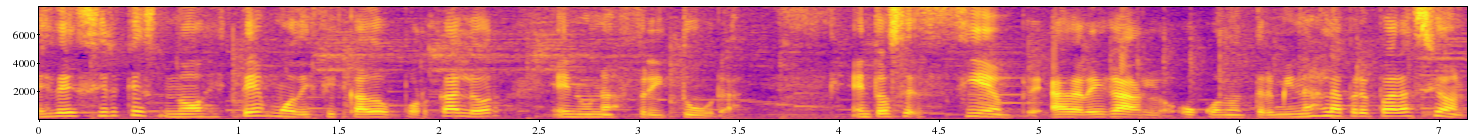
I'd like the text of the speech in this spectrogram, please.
es decir, que no esté modificado por calor en una fritura. Entonces siempre agregarlo o cuando terminas la preparación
